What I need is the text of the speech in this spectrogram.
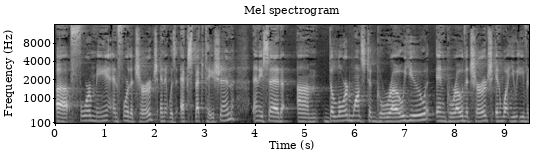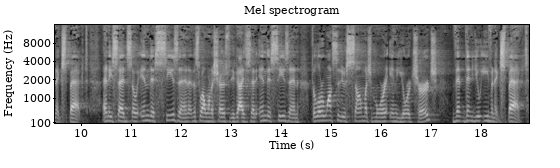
uh, for me and for the church, and it was expectation. And he said, um, The Lord wants to grow you and grow the church in what you even expect. And he said, So in this season, and this is why I want to share this with you guys, he said, In this season, the Lord wants to do so much more in your church than, than you even expect.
